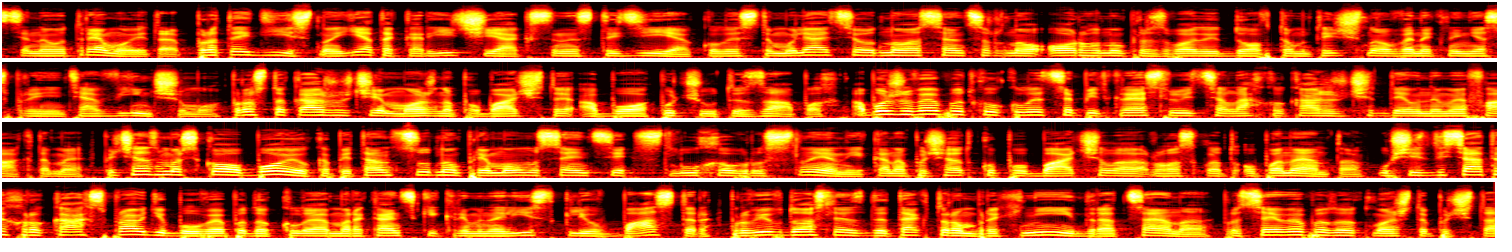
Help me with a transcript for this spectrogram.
щастя не отримуєте. Проте дійсно є така річ, як синестезія, коли стимуляція одного сенсорного органу призводить до автоматичного виникнення сприйняття в іншому. Просто кажучи, можна побачити або почути запах. Або ж у випадку, коли це підкреслюється, легко кажучи, дивними фактами. Під час морського бою капітан судна в прямому сенсі слухав руслин, яка на початку побачила розклад опонента. У 60-х роках справді був випадок, коли американський криміналіст Клів Бастер провів дослід з детектором брехні і драцена. Про цей випадок можете почитати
